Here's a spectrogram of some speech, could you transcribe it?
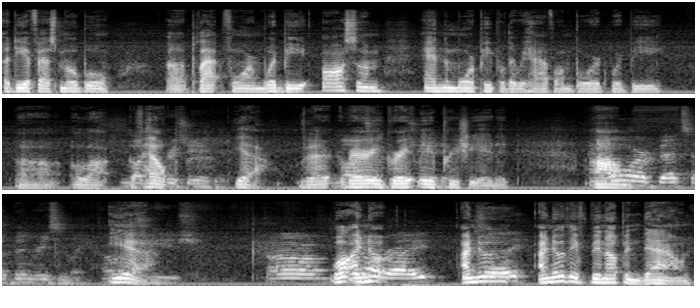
a DFS mobile uh, platform would be awesome, and the more people that we have on board would be uh, a lot Much of help. Yeah, very, very greatly appreciated. Appreciated. How Um, our bets have been recently. Oh, Yeah. Um, Well, I know- alright, I know, se. I know they've been up and down,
